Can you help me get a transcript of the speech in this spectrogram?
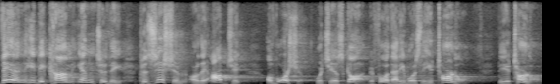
Then he become into the position or the object of worship, which is God. Before that, he was the eternal the eternal.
